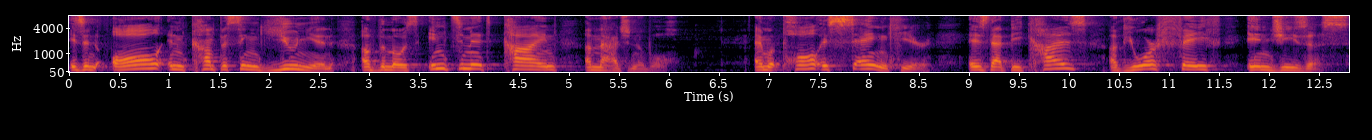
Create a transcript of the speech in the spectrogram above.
is an all encompassing union of the most intimate kind imaginable. And what Paul is saying here is that because of your faith in Jesus,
